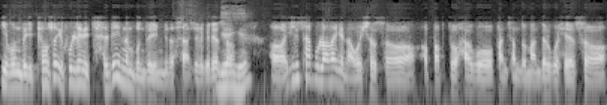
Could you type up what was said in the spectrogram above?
이분들이 평소에 훈련이 잘 돼 있는 분들입니다 사실 그래서 예, 예. 어 일사불란하게 나오셔서 밥도 하고 반찬도 만들고 해서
